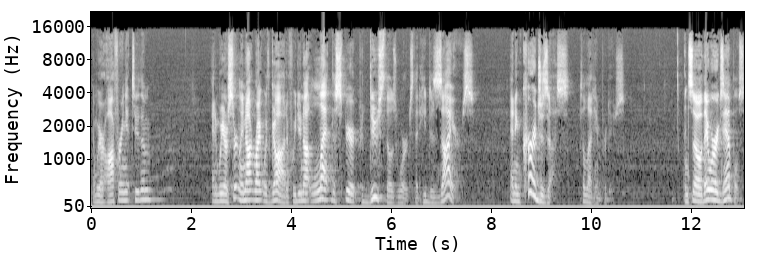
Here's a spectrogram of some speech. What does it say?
and we are offering it to them. And we are certainly not right with God if we do not let the Spirit produce those works that He desires and encourages us to let Him produce. And so they were examples.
